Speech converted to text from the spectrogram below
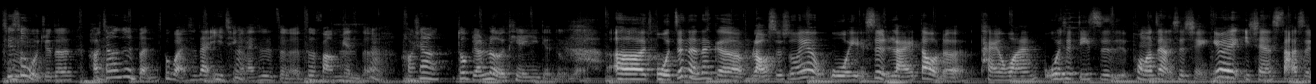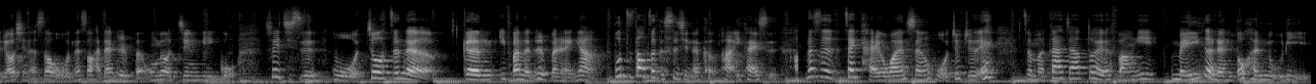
其实我觉得，好像日本不管是在疫情还是整个这方面的，好像都比较乐天一点，对不对？呃，我真的那个老实说，因为我也是来到了台湾，我也是第一次碰到这样的事情。因为以前 SARS 流行的时候，我那时候还在日本，我没有经历过，所以其实我就真的跟一般的日本人一样，不知道这个事情的可怕。一开始，但是在台湾生活就觉得，哎，怎么大家对防疫每一个人都很努力，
